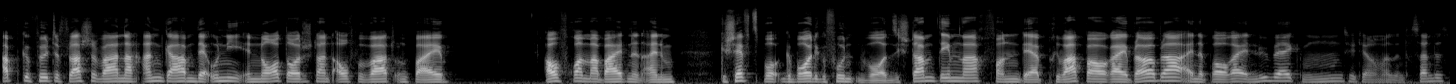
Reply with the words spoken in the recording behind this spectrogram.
abgefüllte Flasche war nach Angaben der Uni in Norddeutschland aufbewahrt und bei Aufräumarbeiten in einem Geschäftsgebäude gefunden worden. Sie stammt demnach von der Privatbrauerei bla bla bla, eine Brauerei in Lübeck. Hm, steht ja noch was Interessantes.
